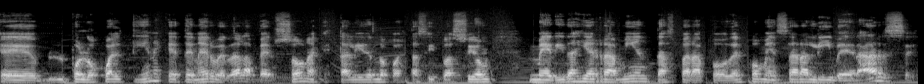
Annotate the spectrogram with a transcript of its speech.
Eh, por lo cual tiene que tener, ¿verdad? La persona que está lidiando con esta situación medidas y herramientas para poder comenzar a liberarse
